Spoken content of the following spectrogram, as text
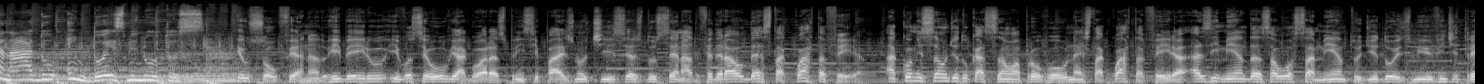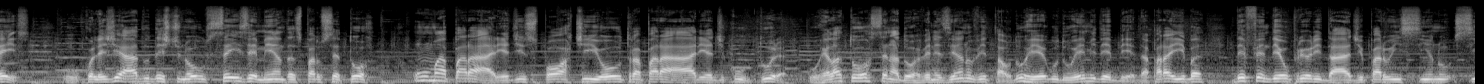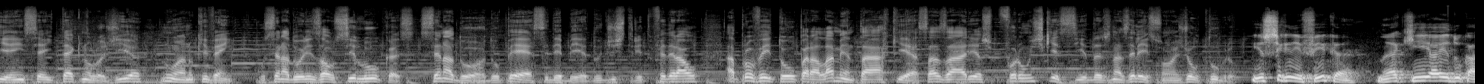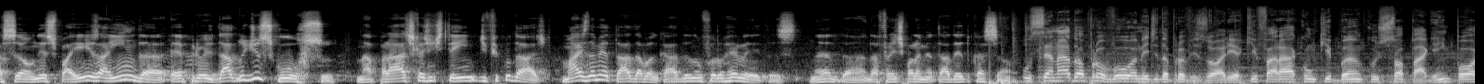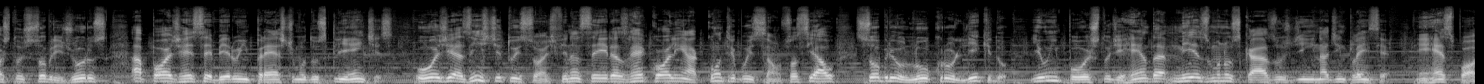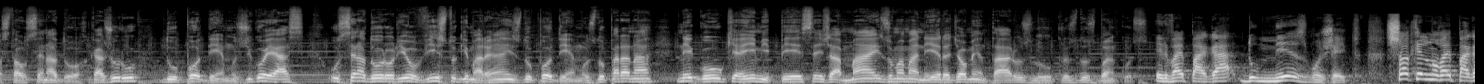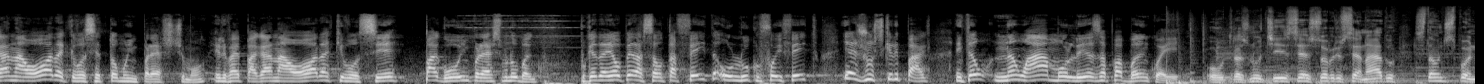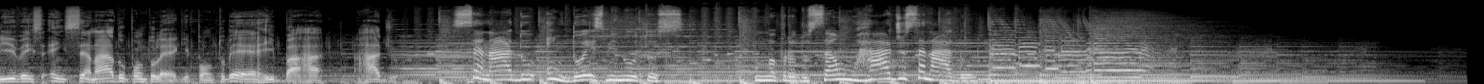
Senado em dois minutos. Eu sou Fernando Ribeiro e você ouve agora as principais notícias do Senado Federal desta quarta-feira. A Comissão de Educação aprovou nesta quarta-feira as emendas ao orçamento de 2023. O colegiado destinou seis emendas para o setor uma para a área de esporte e outra para a área de cultura. O relator, senador veneziano Vital do Rego, do MDB da Paraíba, defendeu prioridade para o ensino, ciência e tecnologia no ano que vem. O senador Isalci Lucas, senador do PSDB do Distrito Federal, aproveitou para lamentar que essas áreas foram esquecidas nas eleições de outubro. Isso significa né, que a educação nesse país ainda é prioridade do discurso. Na prática, a gente tem dificuldade. Mais da metade da bancada não foram reeleitas né, da, da Frente Parlamentar da Educação. O Senado aprovou a medida provisória que fará com que bancos só paguem impostos sobre juros após receber o empréstimo dos clientes. Hoje, as instituições financeiras recolhem a contribuição social sobre o lucro líquido e o imposto de renda, mesmo nos casos de inadimplência. Em resposta ao senador Cajuru, do Podemos de Goiás, o senador Oriovisto Guimarães, do Podemos do Paraná, negou que a MP seja mais uma maneira de aumentar os lucros dos bancos. Ele vai pagar do mesmo jeito. Só que ele não vai pagar na hora que você toma o um empréstimo, ele vai pagar na hora que você pagou o empréstimo no banco. Porque daí a operação está feita, o lucro foi feito e é justo que ele pague. Então não há moleza para banco aí. Outras notícias sobre o Senado estão disponíveis em senado.leg.br barra rádio. Senado em dois minutos. Uma produção Rádio Senado.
